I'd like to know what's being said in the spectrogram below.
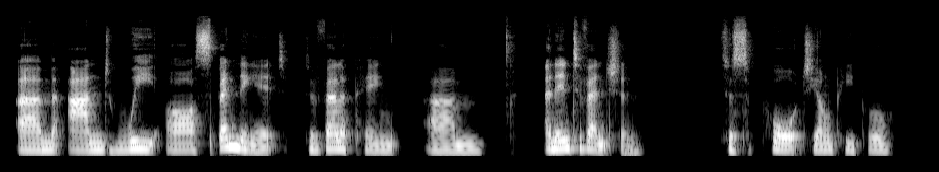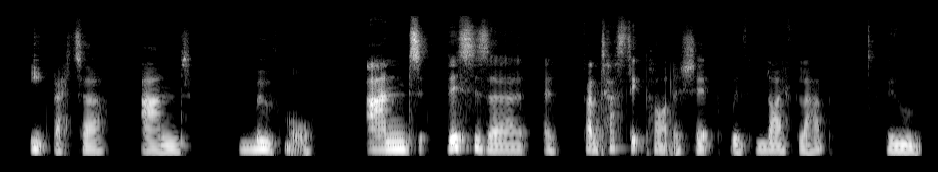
Um, and we are spending it developing um, an intervention to support young people eat better and move more. And this is a, a fantastic partnership with LifeLab, who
